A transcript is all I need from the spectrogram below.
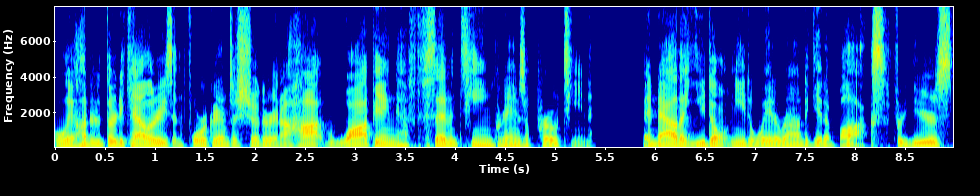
Only 130 calories and 4 grams of sugar and a hot whopping 17 grams of protein. And now that you don't need to wait around to get a box. For years,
